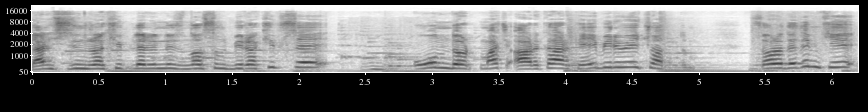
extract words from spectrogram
Yani sizin rakipleriniz nasıl bir rakipse 14 maç arka arkaya 1 ve 3 attım. Sonra dedim ki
